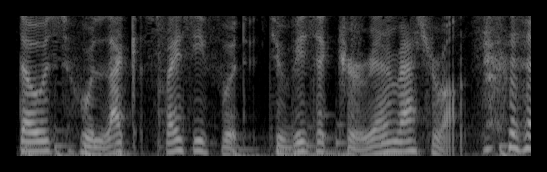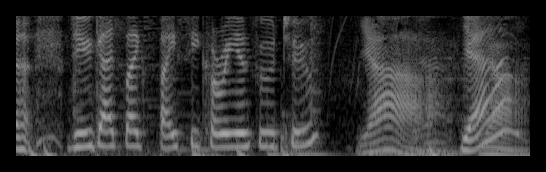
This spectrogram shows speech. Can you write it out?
those who like spicy food to visit Korean restaurants. Do you guys like spicy Korean food too? Yeah. Yeah?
